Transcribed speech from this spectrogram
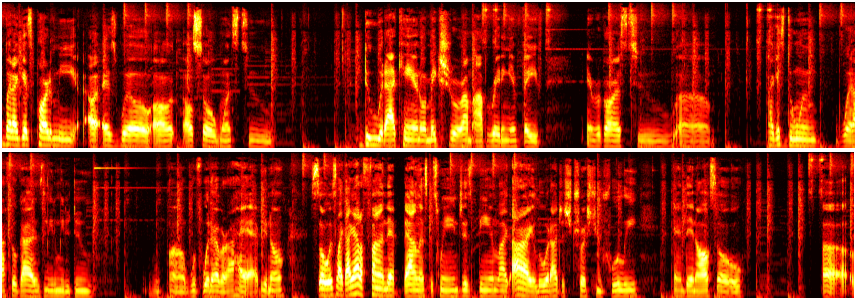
but I guess part of me uh, as well uh, also wants to do what I can or make sure I'm operating in faith in regards to, uh, I guess, doing what I feel God is leading me to do uh, with whatever I have, you know? So it's like I got to find that balance between just being like, all right, Lord, I just trust you fully. And then also uh,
